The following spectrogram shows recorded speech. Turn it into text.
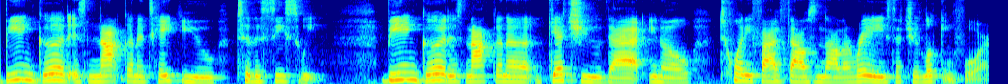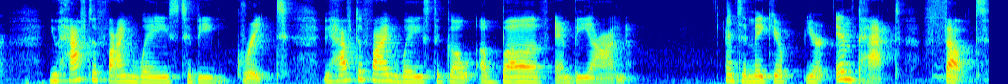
Being good is not going to take you to the C suite. Being good is not going to get you that, you know, $25,000 raise that you're looking for. You have to find ways to be great. You have to find ways to go above and beyond and to make your, your impact felt.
